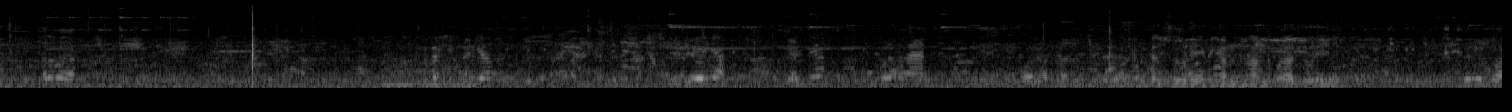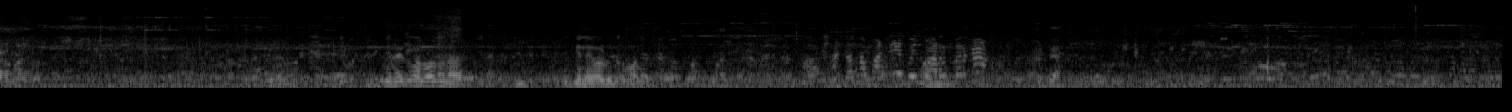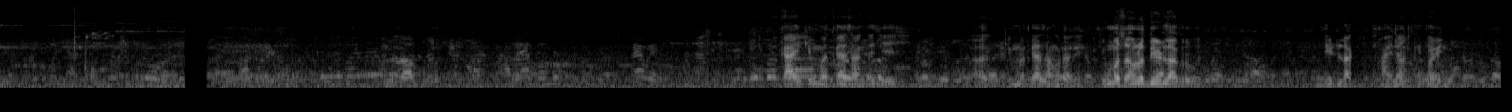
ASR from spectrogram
जोडी एकदम नानफळा जोडी. घेणे तुम्हाला वाढून ना घेणे वाढून तुम्हाला? काय किंमत काय सांगायची? याची? किंमत काय सांगू राहिली? किंमत सांगलो दीड लाख रुपये. दीड लाख फायनल किती होईल?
